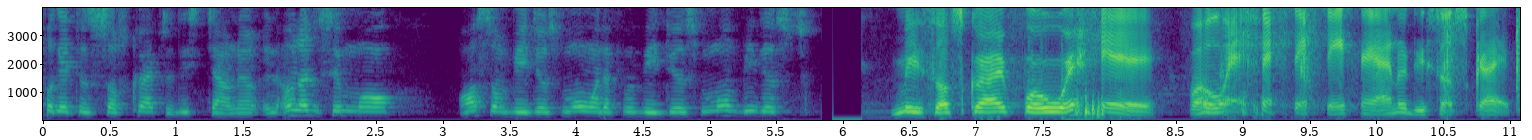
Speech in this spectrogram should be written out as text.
forget to subscribe to this channel in order to see more awesome videos, more wonderful videos, more videos. Me subscribe for where? For where? I know they subscribe.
